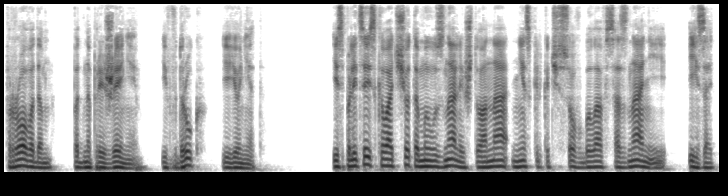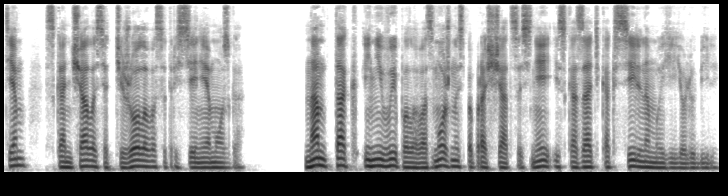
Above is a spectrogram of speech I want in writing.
проводом под напряжением, и вдруг ее нет. Из полицейского отчета мы узнали, что она несколько часов была в сознании и затем скончалась от тяжелого сотрясения мозга. Нам так и не выпала возможность попрощаться с ней и сказать, как сильно мы ее любили.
